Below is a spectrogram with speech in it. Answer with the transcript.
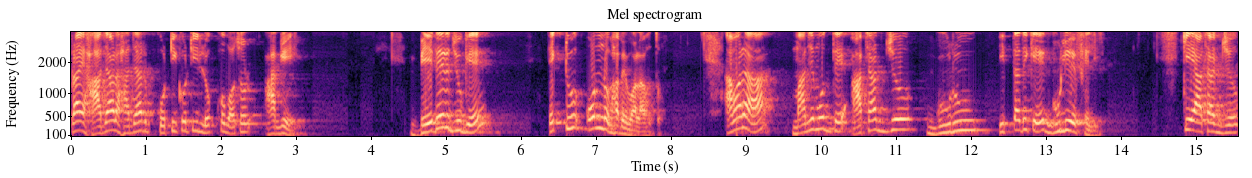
প্রায় হাজার হাজার কোটি কোটি লক্ষ বছর আগে বেদের যুগে একটু অন্যভাবে বলা হতো। আমরা মাঝে মধ্যে আচার্য, গুরু ইত্যাদিকে গুলিয়ে ফেলি। কে আচার্য?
